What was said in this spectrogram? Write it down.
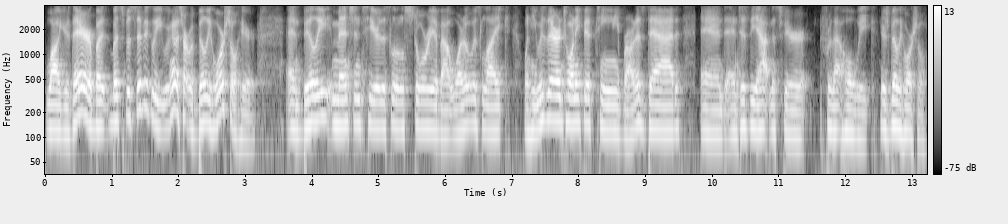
while you're there. But but specifically, we're going to start with Billy Horschel here. And Billy mentions here this little story about what it was like when he was there in 2015. He brought his dad and and just the atmosphere for that whole week. Here's Billy Horschel.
